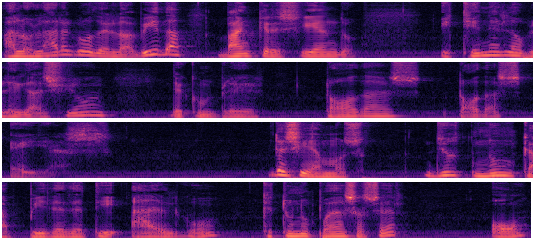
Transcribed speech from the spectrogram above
a lo largo de la vida van creciendo y tiene la obligación de cumplir todas, todas ellas. Decíamos, Dios nunca pide de ti algo que tú no puedas hacer o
